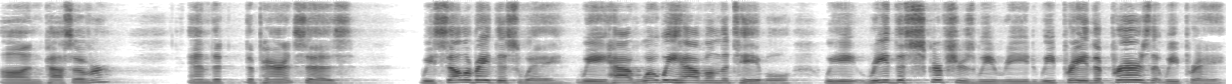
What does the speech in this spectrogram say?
on Passover. And the, the parent says, we celebrate this way. We have what we have on the table. We read the scriptures we read. We pray the prayers that we pray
